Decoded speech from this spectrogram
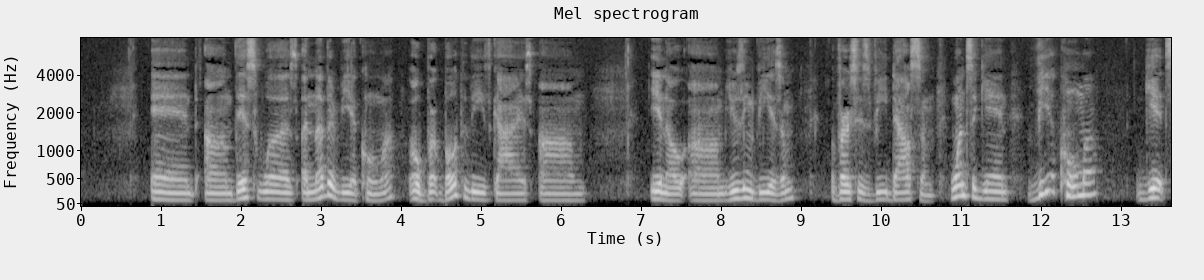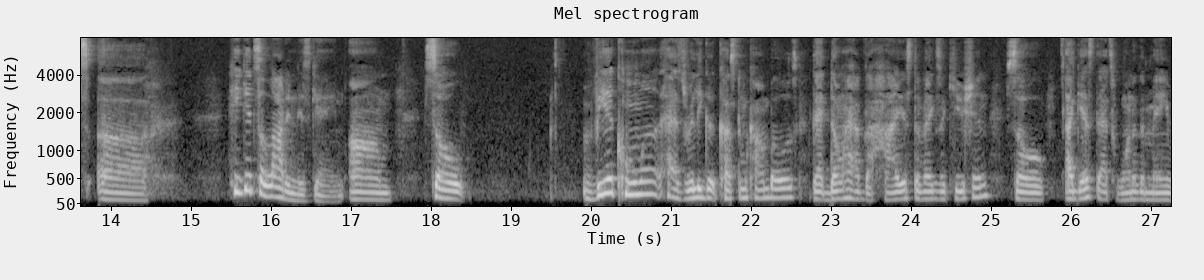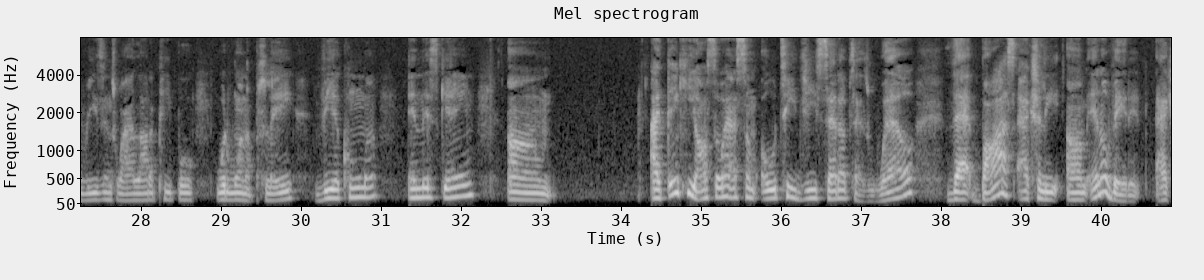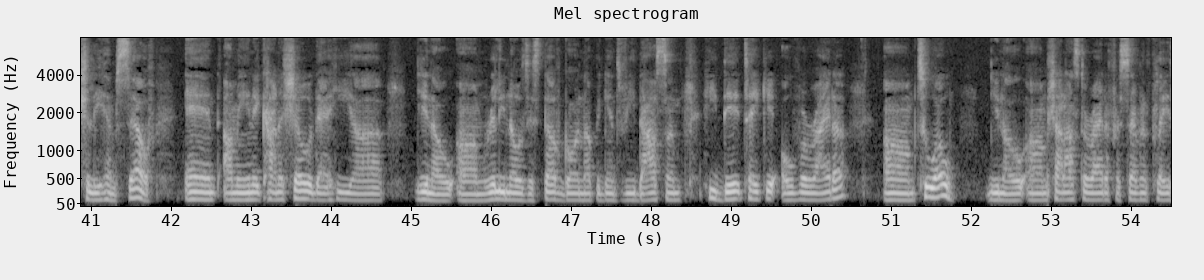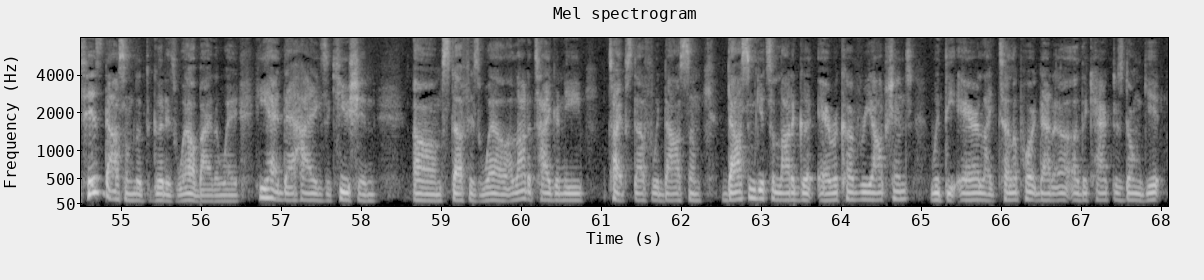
and um, this was another V Akuma. Oh, but both of these guys, um, you know, um, using Vism versus V Dhalsim. Once again, V Akuma gets uh, he gets a lot in this game. Um, so V Akuma has really good custom combos that don't have the highest of execution. So I guess that's one of the main reasons why a lot of people would want to play V Akuma in this game. Um, I think he also has some OTG setups as well that Boss actually um, innovated actually himself. And I mean, it kind of showed that he uh, you know, um, really knows his stuff going up against V Dhalsim. He did take it over Ryder um, 2 0. You know, um, shout outs to Ryder for seventh place. His Dhalsim looked good as well, by the way. He had that high execution um, stuff as well. A lot of Tiger Knee type stuff with Dhalsim. Dhalsim gets a lot of good air recovery options with the air, like teleport that uh, other characters don't get.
